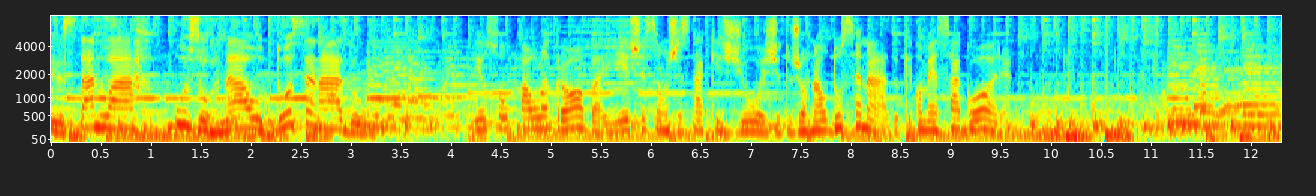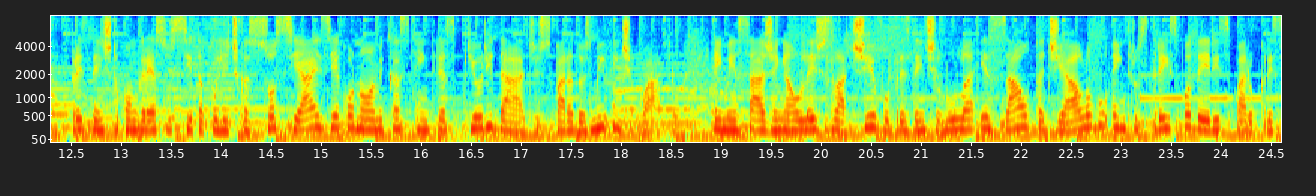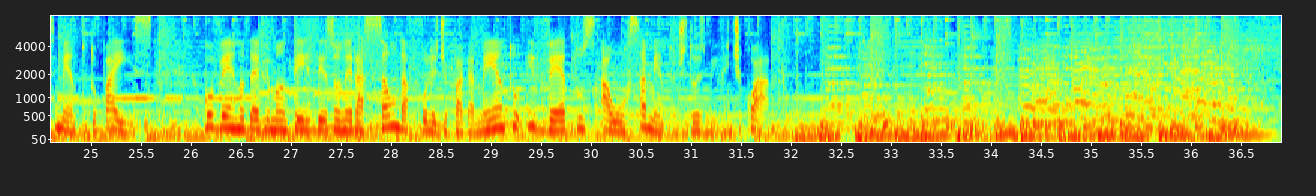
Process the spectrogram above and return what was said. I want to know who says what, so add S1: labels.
S1: Está no ar o Jornal do Senado.
S2: Eu sou Paula Groba e estes são os destaques de hoje do Jornal do Senado, que começa agora. O presidente do Congresso cita políticas sociais e econômicas entre as prioridades para 2024. Em mensagem ao Legislativo, o presidente Lula exalta diálogo entre os três poderes para o crescimento do país. Governo deve manter desoneração da folha de pagamento e vetos ao orçamento de 2024.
